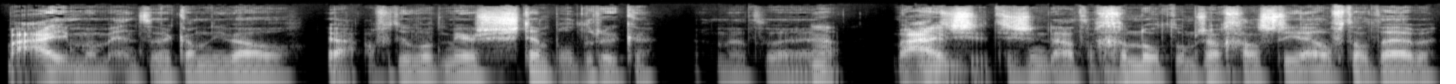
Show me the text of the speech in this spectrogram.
Maar in momenten kan hij wel ja, af en toe wat meer zijn stempel drukken. En dat, eh, Ja. Maar het is, het is inderdaad een genot om zo'n gast in je elftal te hebben.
